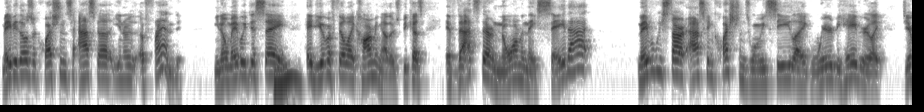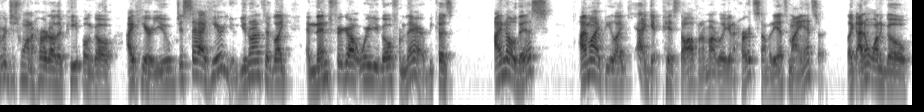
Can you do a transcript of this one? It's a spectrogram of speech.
maybe those are questions to ask a you know a friend. You know, maybe we just say, Mhm. "Hey, do you ever feel like harming others?" Because if that's their norm and they say that, maybe we start asking questions when we see like weird behavior. Like, do you ever just want to hurt other people and go, "I hear you"? Just say, "I hear you." You don't have to like, and then figure out where you go from there. Because I know this. I might be like, yeah, I get pissed off and I'm not really going to hurt somebody. That's my answer. Like, I don't want to go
